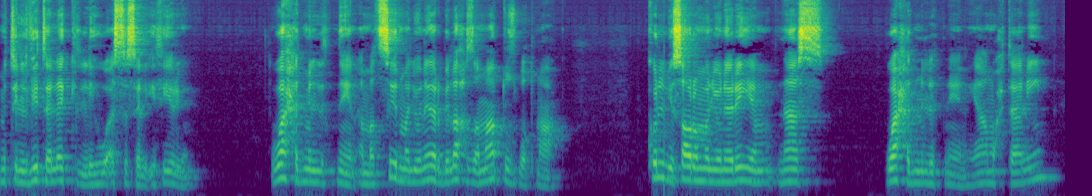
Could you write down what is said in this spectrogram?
مثل فيتاليك اللي هو أسس الإيثيريوم. واحد من الاثنين أما تصير مليونير بلحظة ما بتزبط معك. كل اللي صاروا مليونيرية ناس واحد من الاثنين يا محتالين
